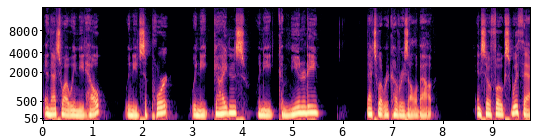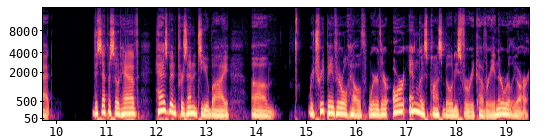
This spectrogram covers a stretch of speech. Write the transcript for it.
And that's why we need help. We need support. We need guidance. We need community. That's what recovery is all about. And so, folks, with that, this episode have has been presented to you by um, Retreat Behavioral Health, where there are endless possibilities for recovery, and there really are.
